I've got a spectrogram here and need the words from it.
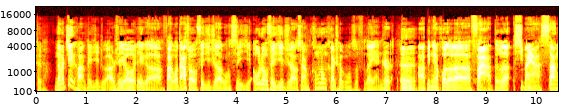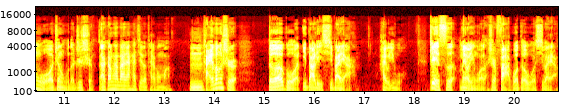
对吧？那么这款飞机主要是由这个法国达索飞机制造公司以及欧洲飞机制造商空中客车公司负责研制的，嗯，啊，并且获得了法德、西班牙三国政府的支持。啊，刚才大家还记得台风吗？嗯，台风是德国、意大利、西班牙，还有英国。这次没有英国了，是法国、德国、西班牙。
